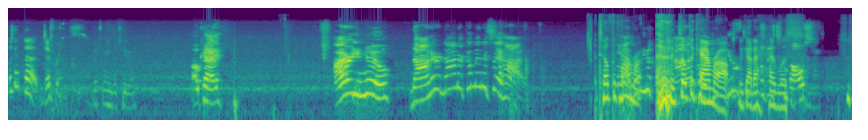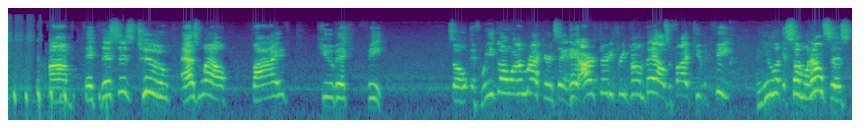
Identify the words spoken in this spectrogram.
Look at that difference between the two. Okay. I already knew. Nonner, Nonner, come in and say hi. Tilt the Come camera. what do you think, Tilt the camera up. You We got a do this headless. most. um, it, this is two as well, five cubic feet. So if we go on record and say, hey, our 33 pound bales are five cubic feet, and you look at someone else's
